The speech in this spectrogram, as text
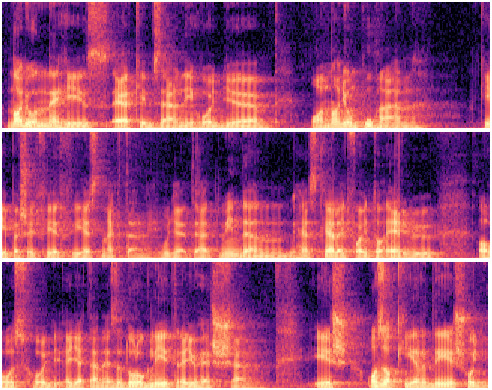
Nagyon nehéz elképzelni, hogy a nagyon puhán képes egy férfi ezt megtenni, ugye? Tehát mindenhez kell egyfajta erő ahhoz, hogy egyáltalán ez a dolog létrejöhessen. És az a kérdés, hogy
